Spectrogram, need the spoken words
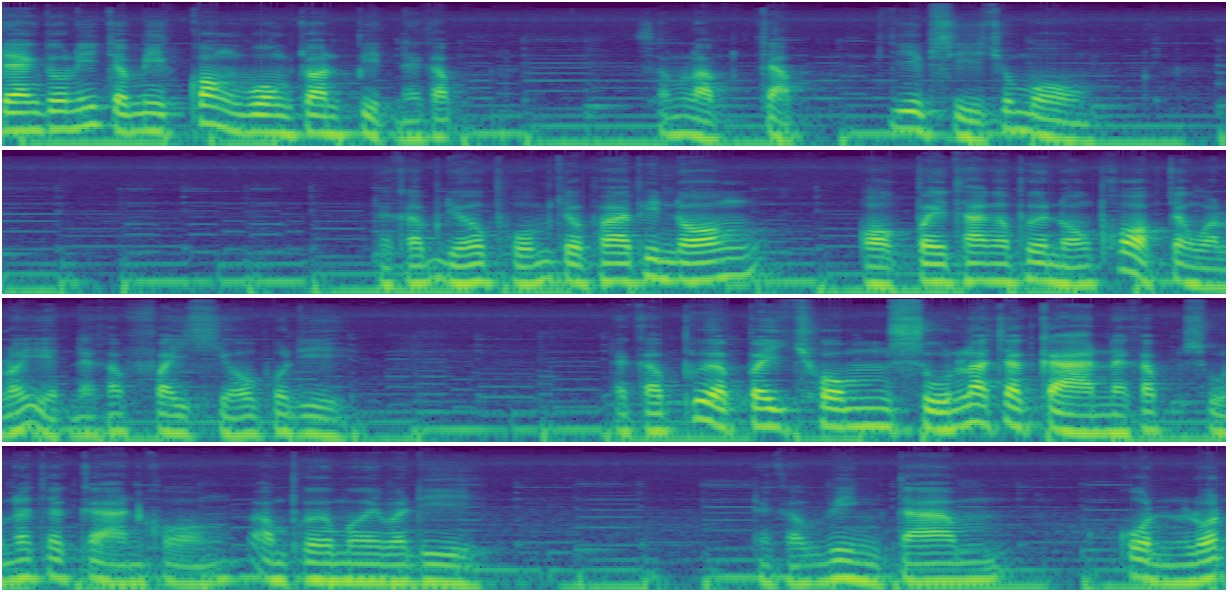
แดงตรงนี้จะมีกล้องวงจรปิดนะครับสำหรับจับ 24 ชั่วโมงนะครับ เดี๋ยวผมจะพาพี่น้องออกไปทางอำเภอหนองพอกจังหวัดร้อยเอ็ดนะครับ ไฟเขียวพอดี นะครับเพื่อไปชมศูนย์ราชการนะครับ ศูนย์ราชการของอำเภอเมยวดีนะครับวิ่งตามก้นรถ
